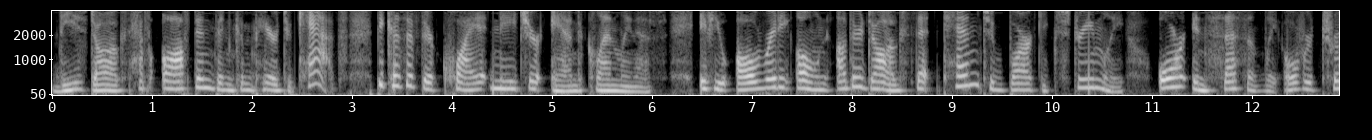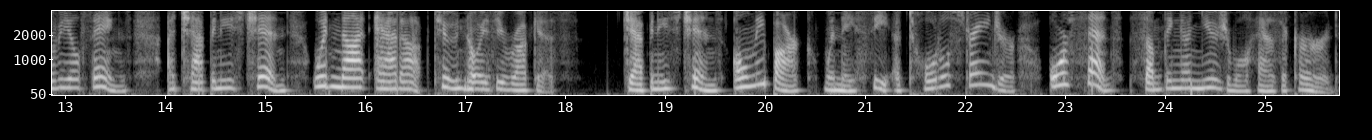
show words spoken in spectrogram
These dogs have often been compared to cats because of their quiet nature and cleanliness. If you already own other dogs that tend to bark extremely or incessantly over trivial things, a Japanese chin would not add up to noisy ruckus. Japanese chins only bark when they see a total stranger or sense something unusual has occurred.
